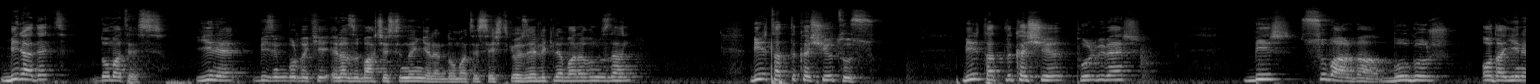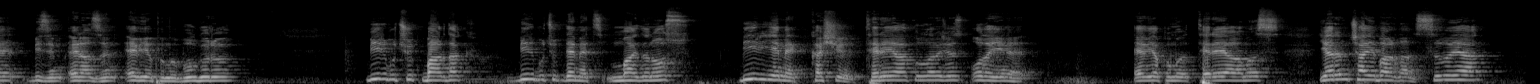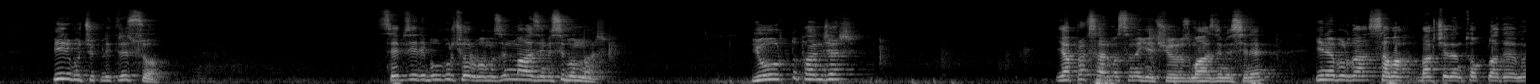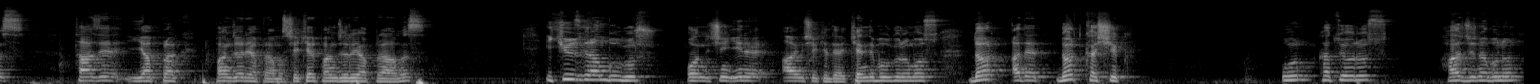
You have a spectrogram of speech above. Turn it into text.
1 adet domates. Yine bizim buradaki Elazığ bahçesinden gelen domates seçtik. Özellikle manavımızdan. 1 tatlı kaşığı tuz. 1 tatlı kaşığı pul biber. 1 su bardağı bulgur. O da yine bizim Elazığ'ın ev yapımı bulguru. 1,5 bardak, 1,5 demet maydanoz. 1 yemek kaşığı tereyağı kullanacağız. O da yine ev yapımı tereyağımız. Yarım çay bardağı sıvı yağ. 1,5 litre su. Sebzeli bulgur çorbamızın malzemesi bunlar. Yoğurtlu pancar. Yaprak sarmasına geçiyoruz malzemesini. Yine burada sabah bahçeden topladığımız taze yaprak, pancar yaprağımız, şeker pancarı yaprağımız. 200 gram bulgur. Onun için yine aynı şekilde kendi bulgurumuz. 4 adet 4 kaşık un katıyoruz. Harcına bunun.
